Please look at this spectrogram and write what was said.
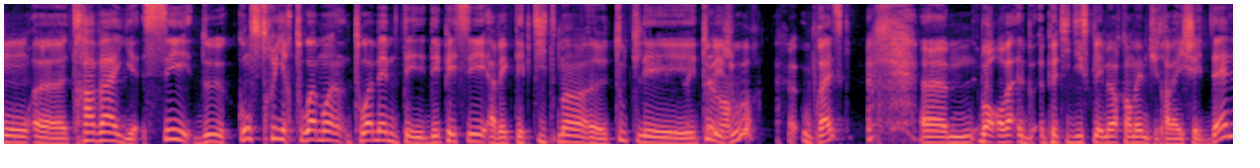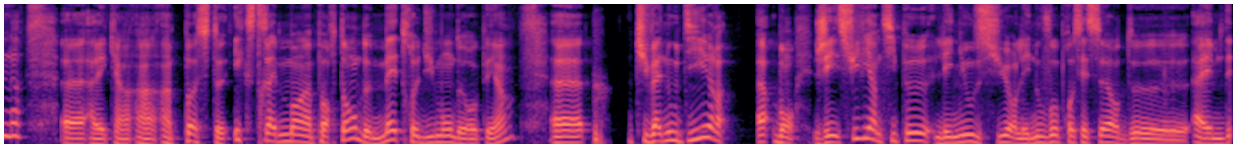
Ton travail, c'est de construire toi-même des PC avec tes petites mains toutes les, tous les jours. ou presque. Euh, bon, on va, petit disclaimer quand même, tu travailles chez Dell, euh, avec un, poste extrêmement important de maître du monde européen. Euh, tu vas nous dire bon, j'ai suivi un petit peu les news sur les nouveaux processeurs de AMD,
